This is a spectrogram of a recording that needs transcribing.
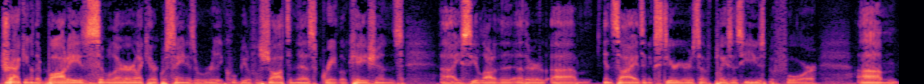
tracking on their bodies, similar. Like Eric was saying, is really cool, beautiful shots in this. Great locations. Uh, you see a lot of the other um, insides and exteriors of places he used before. Um,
